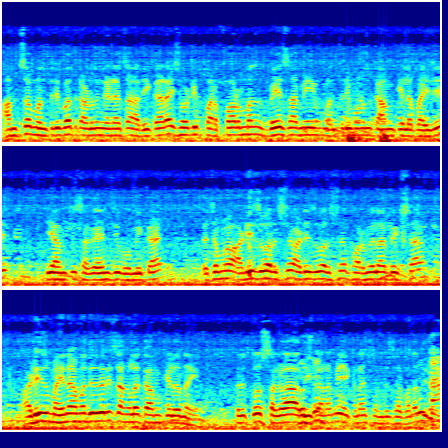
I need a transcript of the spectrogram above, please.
आमचं मंत्रिपद काढून घेण्याचा अधिकार आहे. शेवटी परफॉर्मन्स बेस आम्ही मंत्री म्हणून काम केलं पाहिजे. ही आमची सगळ्यांची भूमिका आहे. त्याच्यामुळे अडीच वर्ष अडीच वर्ष फॉर्म्युलापेक्षा अडीच महिन्यामध्ये जरी चांगलं काम केलं नाही तरी तो सगळा अधिकार आम्ही एकनाथ शिंदे साहेबांना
